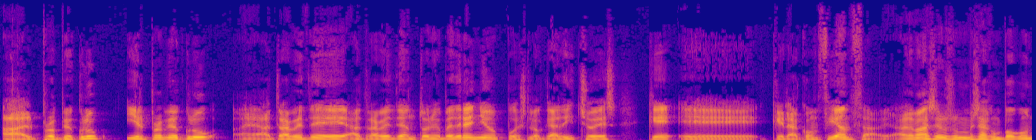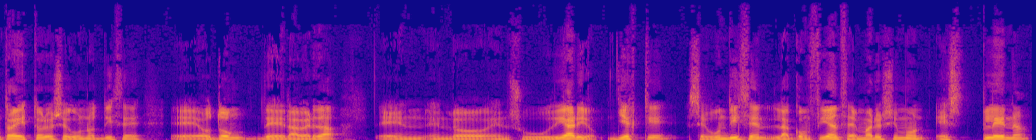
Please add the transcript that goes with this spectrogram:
al, propio club. Y el propio club eh, a través de a través de Antonio Pedreño pues lo que ha dicho es que, eh, que la confianza además es un mensaje un poco contradictorio según nos dice eh, Otón de la verdad en, en, lo, en su diario. Y es que según dicen la confianza en Mario Simón es plena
